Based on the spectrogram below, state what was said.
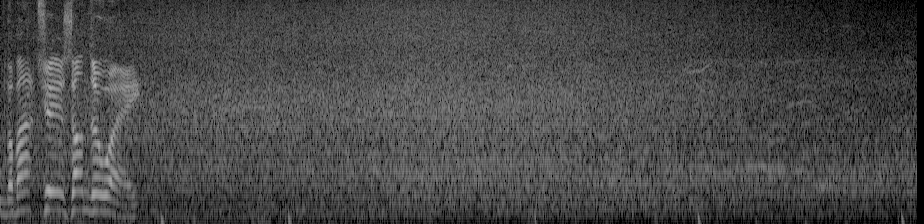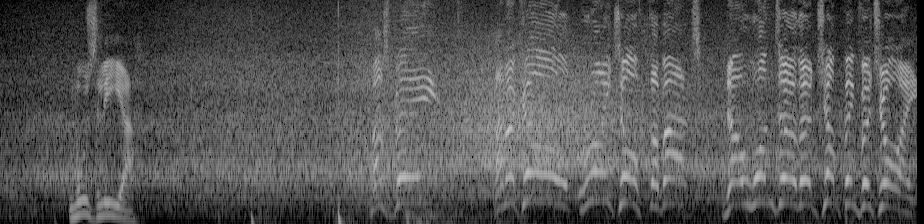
And the match is underway. Muslija. Must be! And a goal right off the bat. No wonder they're jumping for joy.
